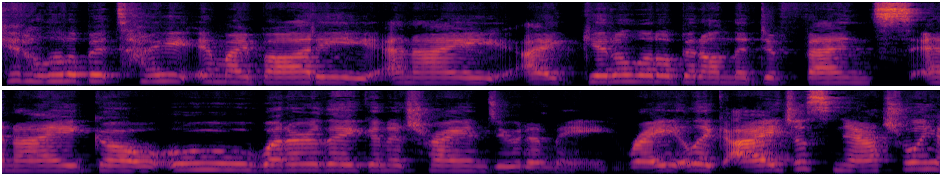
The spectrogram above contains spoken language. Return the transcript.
get a little bit tight in my body and I I get a little bit on the defense and I go, "Ooh, what are they going to try and do to me?" Right? Like I just naturally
